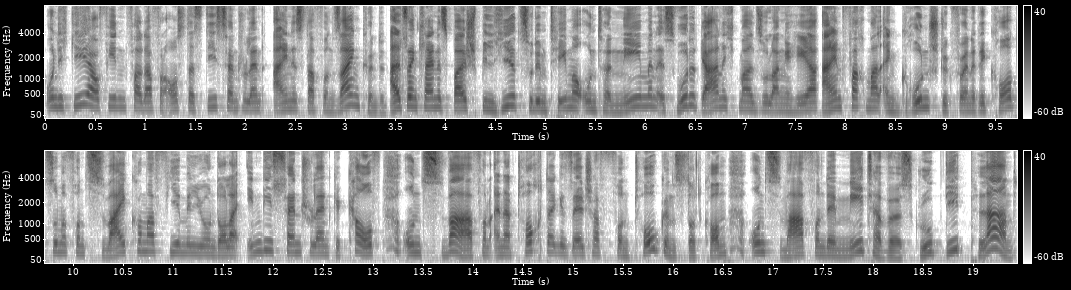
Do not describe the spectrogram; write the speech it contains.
Und ich gehe auf jeden Fall davon aus, dass Decentraland eines davon sein könnte. Als ein kleines Beispiel hier zu dem Thema Unternehmen, es wurde gar nicht mal so lange her einfach mal ein Grundstück für eine Rekordsumme von 2,4 Millionen Dollar in Decentraland gekauft. Und zwar von einer Tochtergesellschaft von Tokens.com und zwar von der Metaverse Metaverse Group, die plant,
